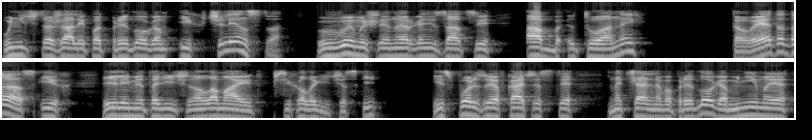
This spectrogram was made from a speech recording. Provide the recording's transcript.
уничтожали под предлогом их членства в вымышленной организации Аб-Туане, то в этот раз их или методично ломают психологически, используя в качестве начального предлога мнимое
